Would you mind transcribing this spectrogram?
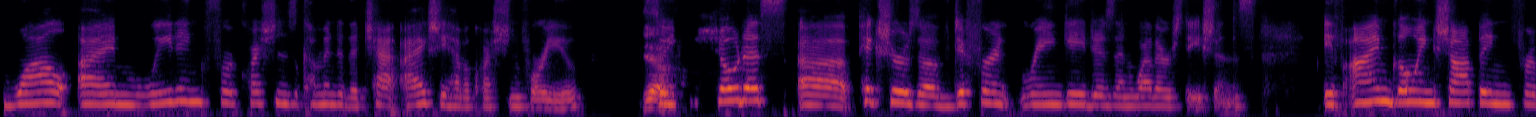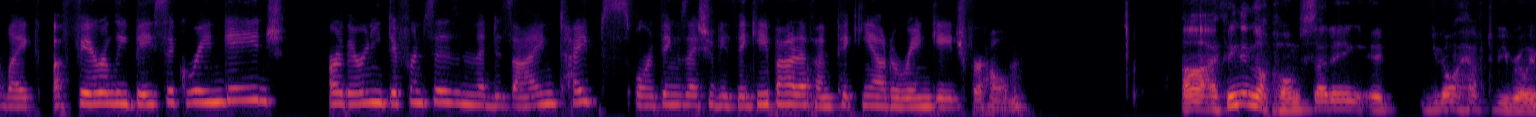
while I'm waiting for questions to come into the chat, I actually have a question for you. Yeah. So you showed us uh, pictures of different rain gauges and weather stations. If I'm going shopping for like a fairly basic rain gauge, are there any differences in the design types or things I should be thinking about if I'm picking out a rain gauge for home? Uh, I think in the home setting, it you don't have to be really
